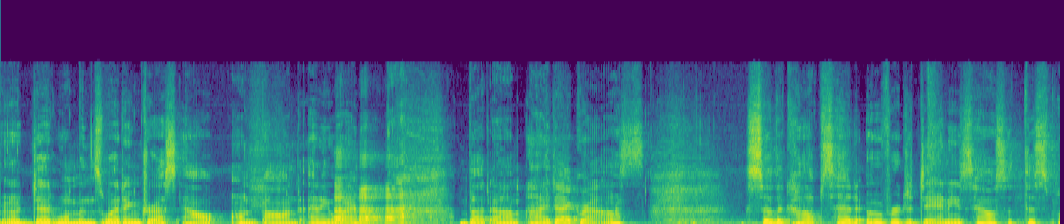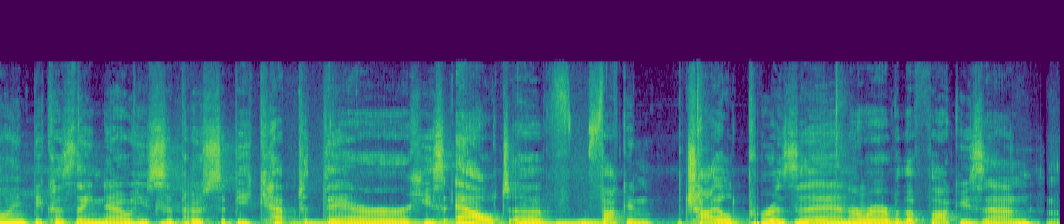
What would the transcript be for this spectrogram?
a dead woman's wedding dress out on bond anyway? but um, I digress. So the cops head over to Danny's house at this point because they know he's supposed to be kept there. He's out of fucking child prison or wherever the fuck he's in.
